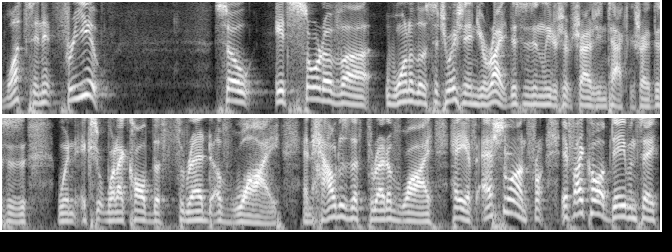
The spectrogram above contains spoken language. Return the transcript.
what's in it for you. So it's sort of uh, one of those situations, and you're right. This is in leadership strategy and tactics, right? This is when what I call the thread of why. And how does the thread of why? Hey, if echelon front, if I call up Dave and say,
